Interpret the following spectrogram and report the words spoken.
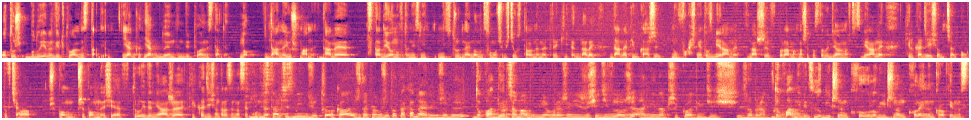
Otóż budujemy wirtualny stadion. Jak, jak budujemy ten wirtualny stadion? No, dane już mamy. Dane stadionów to nie jest nic, nic trudnego, no to są oczywiście ustalone metryki i tak dalej. Dane piłkarzy, no właśnie to zbieramy w, naszych, w ramach naszej podstawowej działalności. Zbieramy kilkadziesiąt punktów ciała, przypom, przypomnę się, w trójwymiarze kilkadziesiąt razy na I sekundę. wystarczy zmienić rzut oka, że tak powiem, rzut oka kamery, żeby Dokładnie. odbiorca ma, miał wrażenie, że siedzi w loży, a nie na przykład gdzieś za bramką. Dokładnie, więc logicznym, logicznym kolejnym krokiem z,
